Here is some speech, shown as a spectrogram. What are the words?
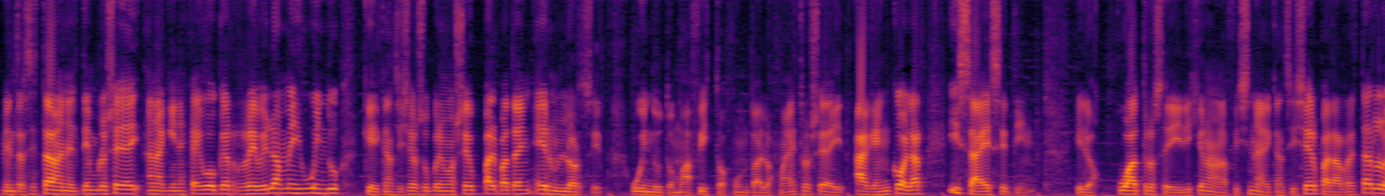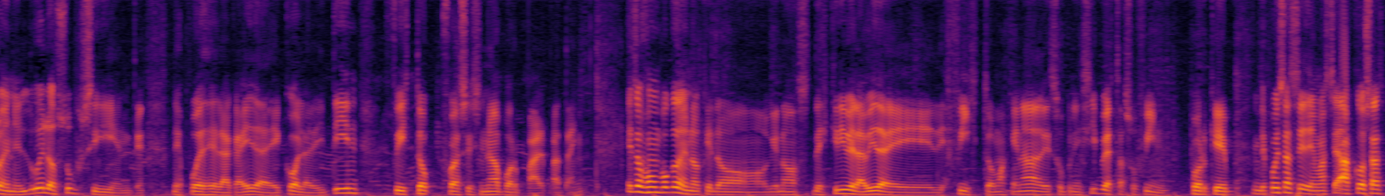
Mientras estaba en el Templo Jedi, Anakin Skywalker reveló a Mace Windu que el canciller supremo Jedi Palpatine era un Lord Sith. Windu tomó a Fisto junto a los maestros Jedi Agen Collar y Sae Tin y los cuatro se dirigieron a la oficina del canciller para arrestarlo en el duelo subsiguiente. Después de la caída de Collar y Tin, Fisto fue asesinado por Palpatine. Esto fue un poco de lo que, nos describe la vida de, Fisto, más que nada de su principio hasta su fin. Porque después hace demasiadas cosas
